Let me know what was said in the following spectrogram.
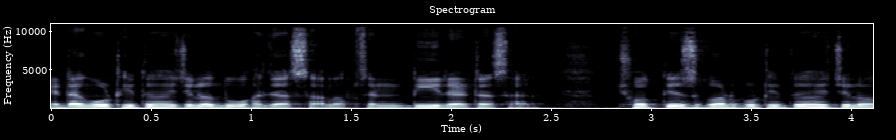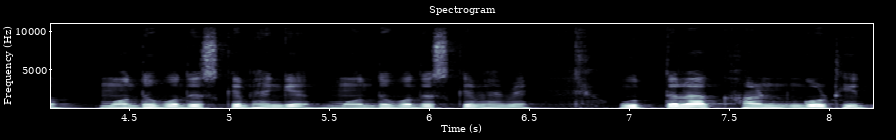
এটা গঠিত হয়েছিল দু হাজার সাল, option D right sir. Chhattisgarh গঠিত হয়েছিল, মধ্যপ্রদেশকে ভেঙে মধ্যপ্রদেশকে ভেঙে। উত্তরাখণ্ড গঠিত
